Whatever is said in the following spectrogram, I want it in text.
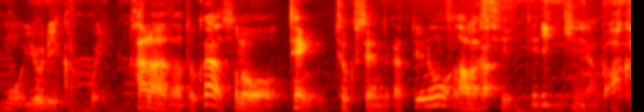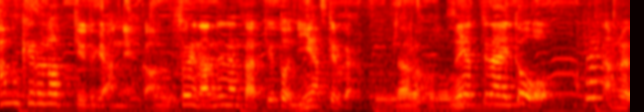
もうよりかっこいいカラーだとかその点直線とかっていうのを合わせて。一気になんか垢抜けるなっていう時あんねんか、うん。それなんでなんかっていうと似合ってるから。うんなるほどね。似合ってないとこれなんか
